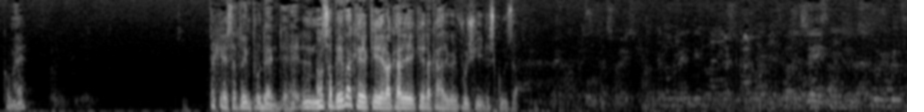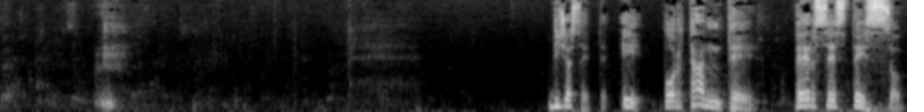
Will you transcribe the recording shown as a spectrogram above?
Com'è? Perché è stato imprudente? Eh, non sapeva che, che, era, che era carico il fucile, scusa. Diciassette. E portante per se stesso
